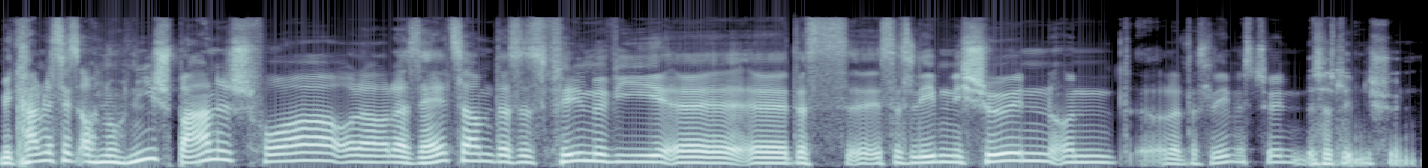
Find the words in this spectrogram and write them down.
mir kam das jetzt auch noch nie spanisch vor oder, oder seltsam, dass es Filme wie äh, äh, das äh, ist das Leben nicht schön und oder das Leben ist schön. Ist das Leben nicht schön?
